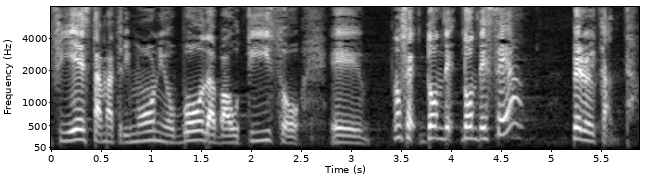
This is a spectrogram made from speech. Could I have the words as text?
Fiesta, matrimonio, boda, bautizo, eh, no sé, donde, donde sea, pero él canta.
